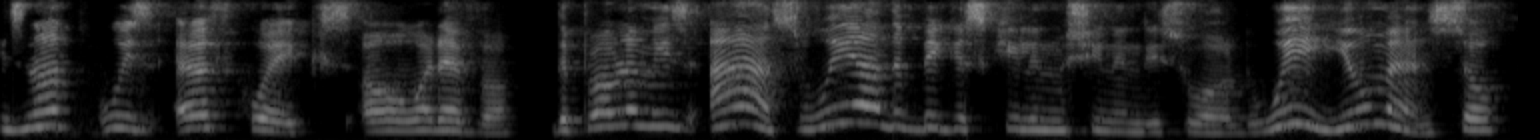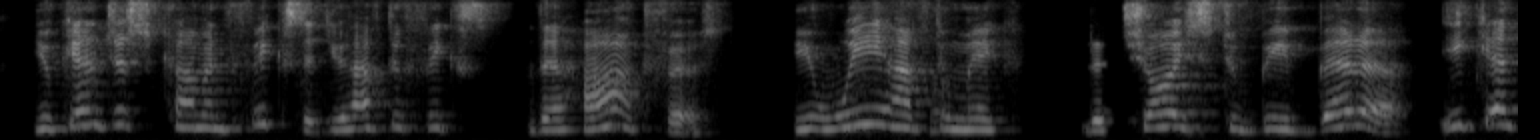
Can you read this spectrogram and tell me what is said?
it's not with earthquakes or whatever. The problem is us. We are the biggest killing machine in this world. We humans. So you can't just come and fix it. You have to fix the heart first. You, we have to make the choice to be better. He can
